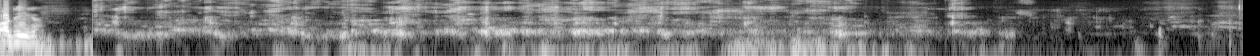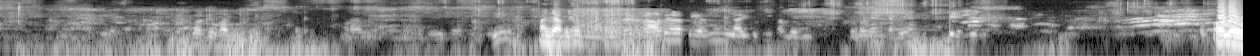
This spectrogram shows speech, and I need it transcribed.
ਬਸ ਠੀਕ ਆ। ਆ ਜਾ। ਕੇ ਖਰਾਬ ਹੈ ਤੇਲ ਨਹੀਂ ਲਾਈਟ ਕੀ ਪੱਲੇ ਦੀ ਹਲੋ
